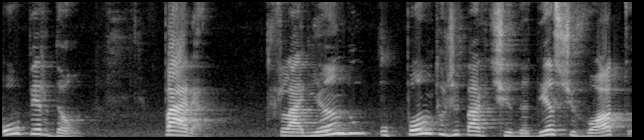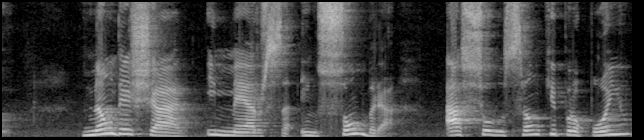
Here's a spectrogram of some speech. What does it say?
ou perdão, para, clareando o ponto de partida deste voto, não deixar imersa em sombra a solução que proponho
